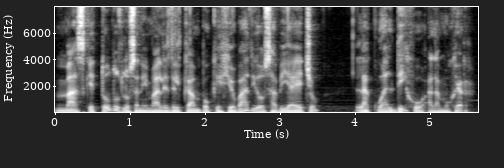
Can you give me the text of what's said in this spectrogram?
más que todos los animales del campo que Jehová Dios había hecho, la cual dijo a la mujer,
